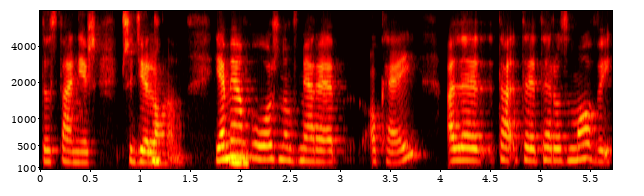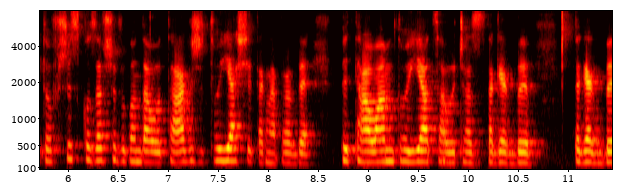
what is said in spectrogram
dostaniesz przydzieloną. Ja miałam mhm. położną w miarę ok, ale ta, te, te rozmowy i to wszystko zawsze wyglądało tak, że to ja się tak naprawdę pytałam, to ja cały czas tak jakby, tak jakby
